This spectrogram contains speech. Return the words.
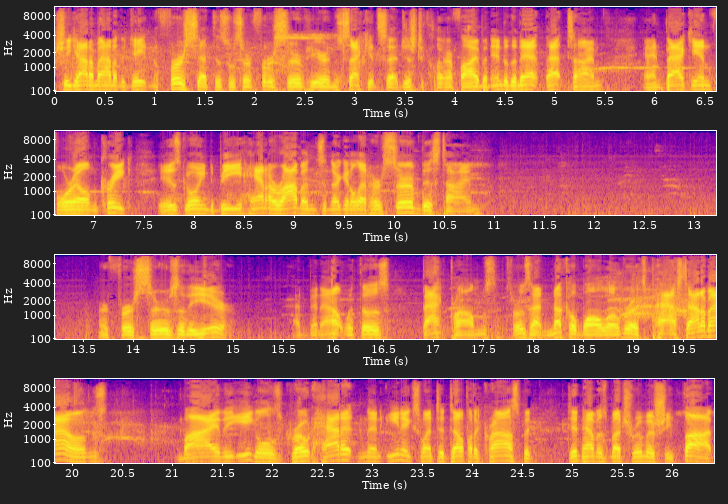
She got him out of the gate in the first set. This was her first serve here in the second set, just to clarify. But into the net that time. And back in for Elm Creek is going to be Hannah Robbins, and they're going to let her serve this time. Her first serves of the year. Had been out with those back problems. Throws that knuckleball over. It's passed out of bounds by the Eagles. Grote had it, and then Enix went to dump it across, but didn't have as much room as she thought.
